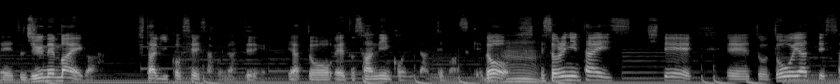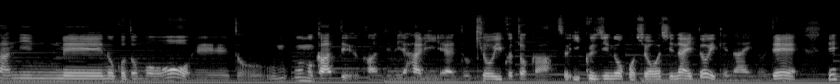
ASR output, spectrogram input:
えっ、と、10年前が二人っ子政策になって、やっと、えっ、と、三人子になってますけう、ど、うん。でそれに対して、えっ、と、どうやって3人目の子供を、えっ、と、産産むかっていう感じで、やはり、えっ、と、教育とか、そう育児の保障をしないといけないので、で、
